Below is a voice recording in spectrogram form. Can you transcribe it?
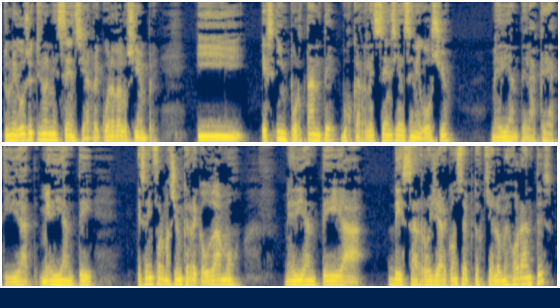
Tu negocio tiene una esencia, recuérdalo siempre. Y es importante buscar la esencia de ese negocio mediante la creatividad, mediante esa información que recaudamos, mediante a desarrollar conceptos que a lo mejor antes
